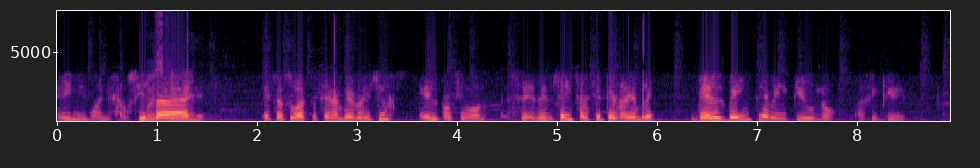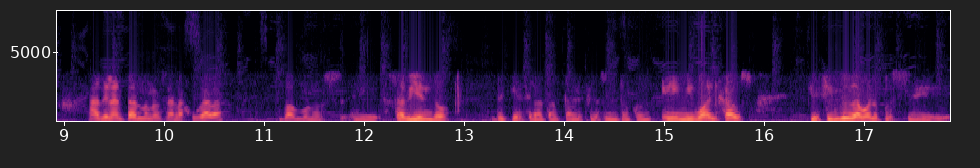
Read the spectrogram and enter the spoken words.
Amy Winehouse. Y Pues esta, qué bien. esta subasta será en Beverly Hills el próximo del 6 al 7 de noviembre del 20 al 21. Así que adelantándonos a la jugada, vámonos eh, sabiendo de qué se va a tratar este asunto con Amy Winehouse, que sin duda, bueno, pues eh,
